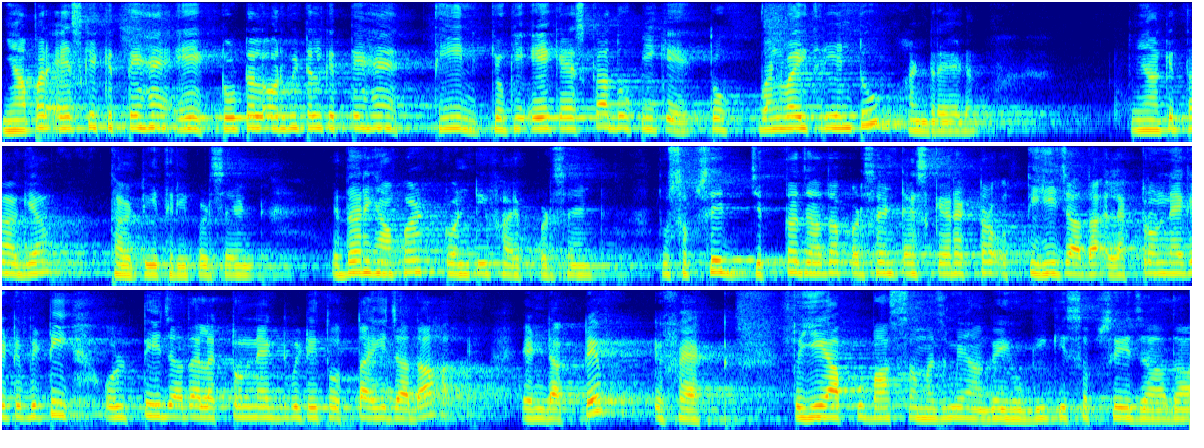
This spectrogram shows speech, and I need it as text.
यहाँ पर एस के कितने हैं? एक। टोटल ऑर्बिटल कितने हैं? तीन। क्योंकि एक एस का, दो पी के। तो one by three into hundred यहाँ कितना आ गया? थर्टी थ्री परसेंट इधर यहाँ पर ट्वेंटी फाइव परसेंट तो सबसे जितना ज़्यादा परसेंट एस कैरेक्टर उतनी ही ज़्यादा इलेक्ट्रॉन नेगेटिविटी ही ज़्यादा इलेक्ट्रॉन नेगेटिविटी तो उतना ही ज़्यादा इंडक्टिव इफ़ेक्ट तो ये आपको बात समझ में आ गई होगी कि सबसे ज़्यादा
